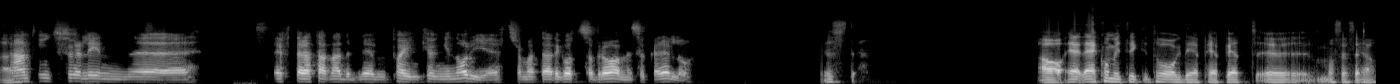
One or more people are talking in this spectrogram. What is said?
Han togs väl in eh, efter att han hade blivit poängkung i Norge eftersom att det hade gått så bra med Zuccarello. Just det. Ja, jag, jag kommer inte riktigt ihåg det PP eh, måste jag säga.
